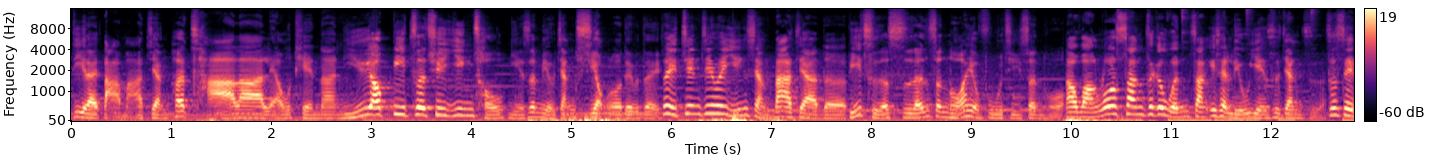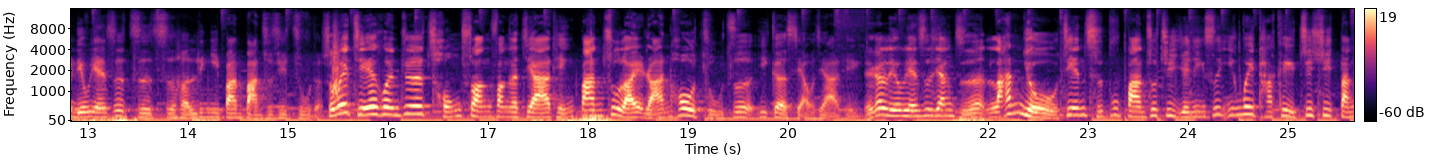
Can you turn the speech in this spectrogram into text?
弟来打麻将、喝茶啦、聊天啦，你又要逼着去应酬，你也是没有这样笑了，对不对？所以间接会影响大家的彼此的私人生。生活还有夫妻生活。那网络上这个文章一些留言是这样子，这些留言是支持和另一半搬出去住的。所谓结婚就是从双方的家庭搬出来，然后组织一个小家庭。有个留言是这样子：男友坚持不搬出去，原因是因为他可以继续当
